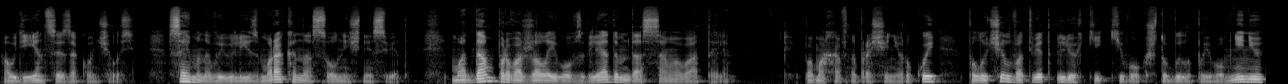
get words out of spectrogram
Аудиенция закончилась. Саймона вывели из мрака на солнечный свет. Мадам провожала его взглядом до самого отеля. Помахав на прощание рукой, получил в ответ легкий кивок, что было, по его мнению,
